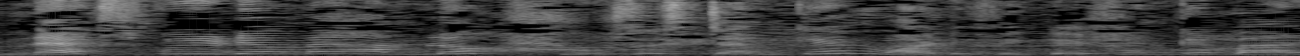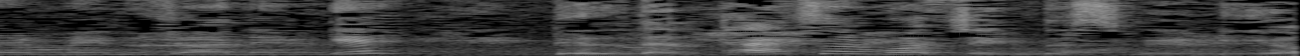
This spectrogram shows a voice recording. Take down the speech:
नेक्स्ट वीडियो में हम लोग शू सिस्टम के मॉडिफिकेशन के बारे में भी जानेंगे. Till then thanks for watching this video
